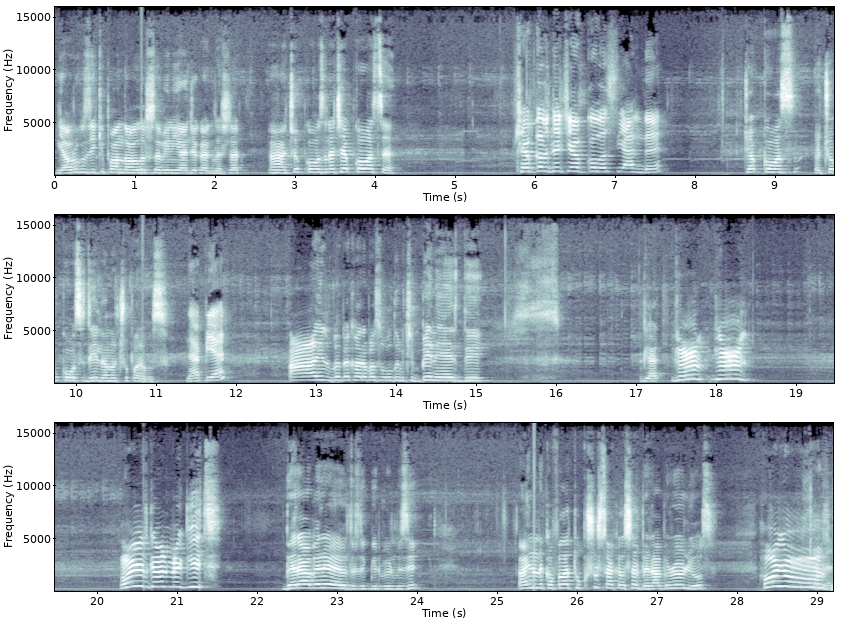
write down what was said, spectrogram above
Yavru kız 2 puan daha alırsa beni yenecek arkadaşlar. Ha çöp kovasına çöp kovası. Çöp kovası ne çöp kovası yendi. Çöp kovası. e, çöp kovası değil lan o çöp arabası. Ne yapıyorsun? Hayır bebek arabası olduğum için beni ezdi. Gel. Gel gel. Hayır gelme git. Beraber öldürdük birbirimizi. Aynı anda kafalar tokuşursa arkadaşlar beraber ölüyoruz. Hayır.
